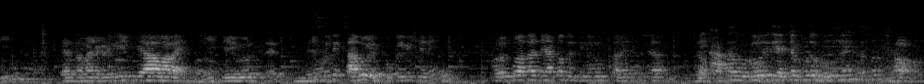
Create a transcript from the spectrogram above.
त्यांचा माझ्याकडे अहवाल आहे की ते व्यवस्थित आहे त्याच्यामुळे ते चालू आहे तो काही विषय नाही. परंतु आता ज्या पद्धतीने नुकसान आहे तशा आता उर्वरित याच्यापुढे होऊ नये तसं. हो.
